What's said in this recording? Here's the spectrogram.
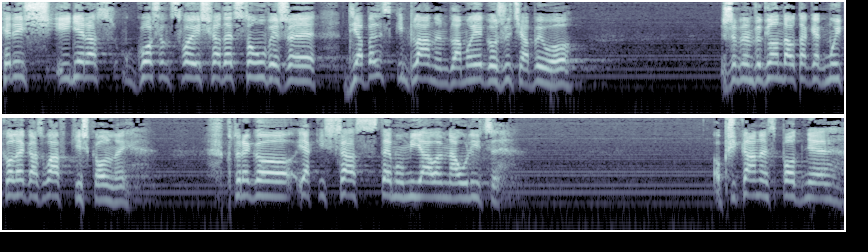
Kiedyś i nieraz głosząc swoje świadectwo mówię, że diabelskim planem dla mojego życia było, żebym wyglądał tak jak mój kolega z ławki szkolnej, którego jakiś czas temu mijałem na ulicy. Obsikane spodnie,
